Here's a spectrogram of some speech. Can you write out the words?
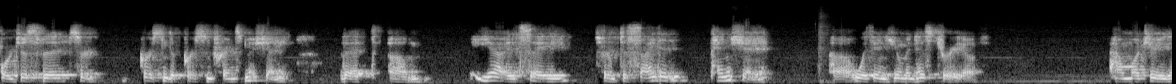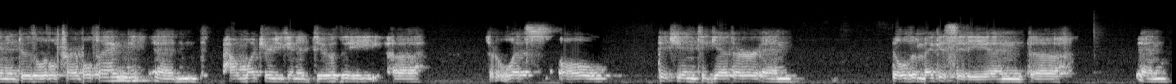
or just the sort of person to person transmission that um, yeah it's a sort of decided tension uh, within human history of how much are you going to do the little tribal thing and how much are you going to do the uh, sort of let's all pitch in together and build a megacity and uh, and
